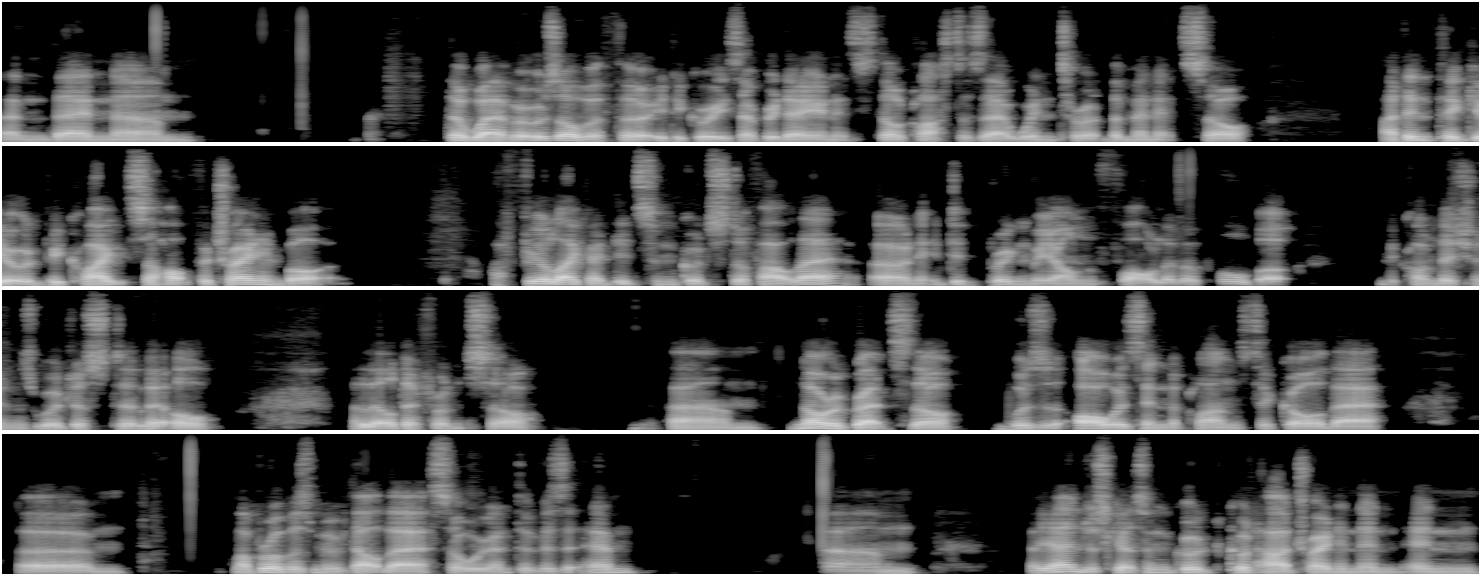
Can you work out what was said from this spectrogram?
and then um, the weather. It was over thirty degrees every day, and it's still classed as a winter at the minute. So I didn't think it would be quite so hot for training, but I feel like I did some good stuff out there, and it did bring me on for Liverpool. But the conditions were just a little, a little different. So um, no regrets though. Was always in the plans to go there. Um, my brother's moved out there, so we went to visit him. Um, yeah, and just get some good, good hard training in in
